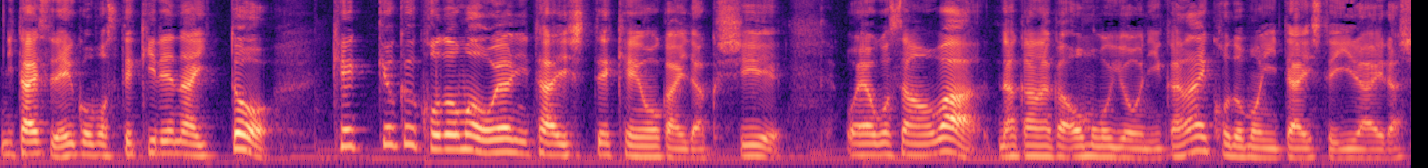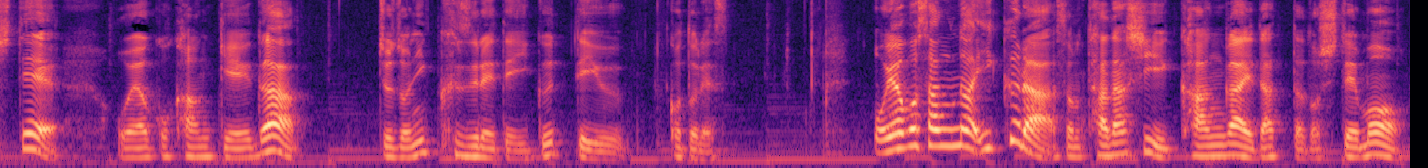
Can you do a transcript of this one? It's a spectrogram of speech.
に対する英語を捨てきれないと結局子供は親に対して嫌悪感抱くし親御さんはなかなか思うようにいかない子供に対してイライラして親子関係が徐々に崩れていくっていうことです。親御さんがいくらその正しい考えだったとしても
